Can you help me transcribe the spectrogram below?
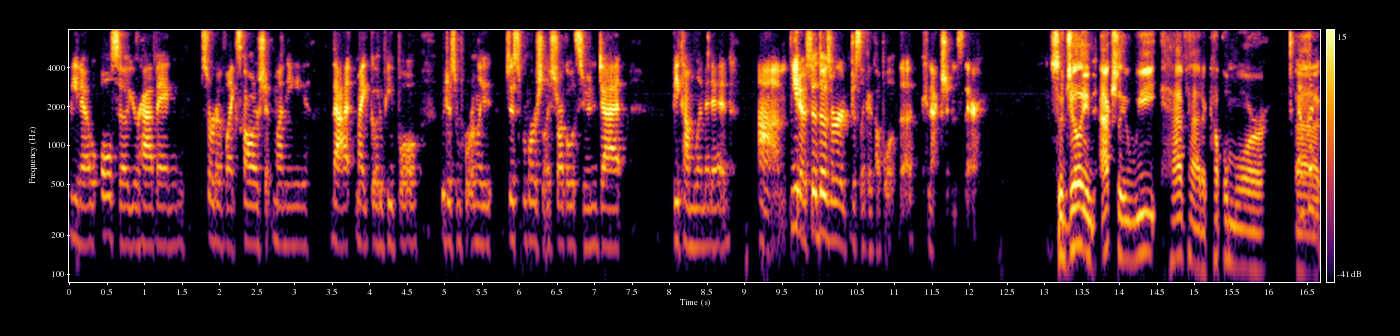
you know, also you're having sort of like scholarship money that might go to people who disproportionately disproportionately struggle with student debt become limited. Um, you know, so those are just like a couple of the connections there. So Jillian, actually, we have had a couple more uh, okay.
